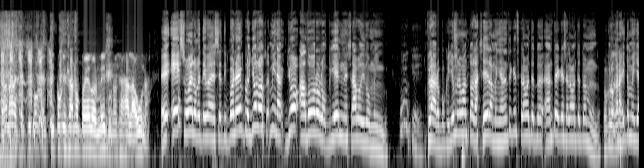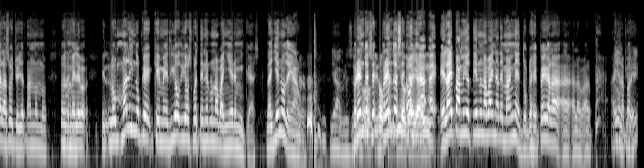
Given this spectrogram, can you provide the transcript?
No, no, es que el tipo, el tipo quizás no puede dormir si no se jala una. Eh, Eso es lo que te iba a decir. Por ejemplo, yo los, mira, yo adoro los viernes, sábado y domingo. ¿Por qué? Claro, porque yo me levanto a las 6 de la mañana antes, que se levante todo- antes de que se levante todo el mundo. Porque los carajitos me ya a las 8 ya están dando. entonces me leva- y lo más lindo que, que me dio Dios fue tener una bañera en mi casa. La lleno de agua. Diablo, ese- Prendo ese, prendo ese, oye, a- a- el iPad mío tiene una vaina de magneto que se pega a la, a, a la, a la- ahí a la pared.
